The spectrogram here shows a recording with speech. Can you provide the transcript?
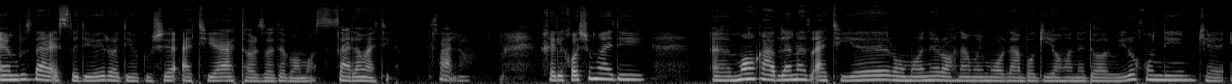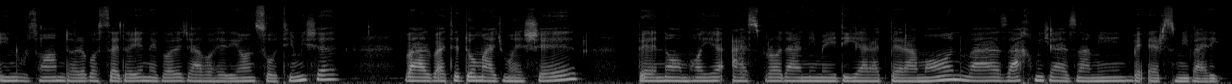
امروز در استودیوی رادیو گوشه عطیه عطارزاده با ماست. سلام عطیه. سلام. خیلی خوش اومدی. ما قبلا از عطیه رمان راهنمای مردن با گیاهان دارویی رو خوندیم که این روزها هم داره با صدای نگار جواهریان صوتی میشه و البته دو مجموعه شعر به نامهای اسب را در نیمه دیگرت برمان و زخمی که از زمین به ارث می‌برید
